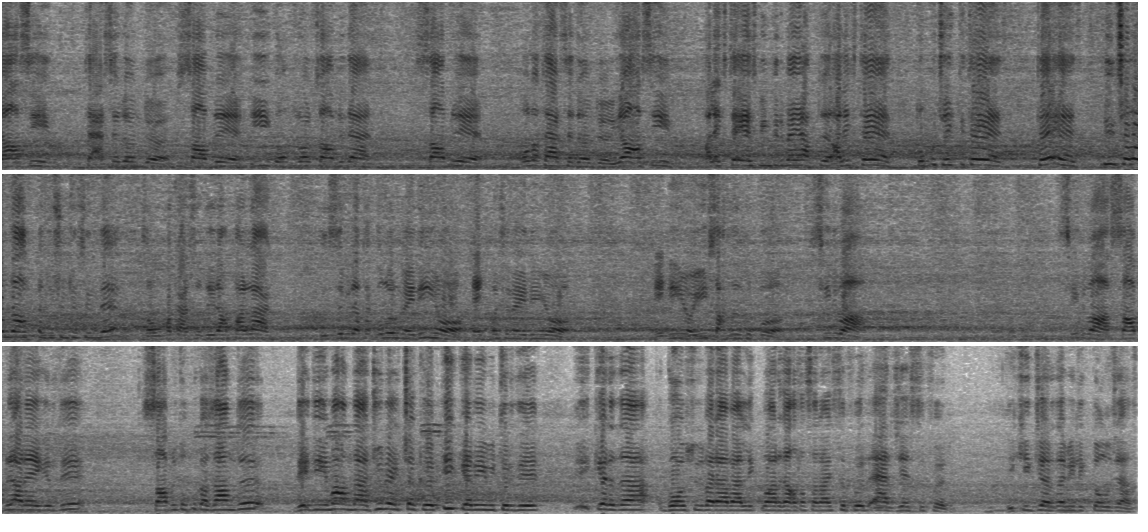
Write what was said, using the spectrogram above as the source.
Yasin. Terse döndü. Sabri. iyi kontrol Sabri'den. Sabri. O da terse döndü. Yasin. Alex Teyes bindirme yaptı. Alex Teyes. Topu çekti Teyes. Teyes. Bir çalım daha atma düşüncesinde. Savunma karşıladı İlhan Parlak. Hızlı bir atak olur mu Edinho? Tek başına Edinho. Edinho iyi sakladı topu. Silva. Silva. Sabri araya girdi. Sabri topu kazandı. Dediğim anda Cüneyt Çakır ilk yarıyı bitirdi. İlk yarıda golsüz beraberlik var. Galatasaray 0, Erciyes 0. İkinci yarıda birlikte olacağız.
